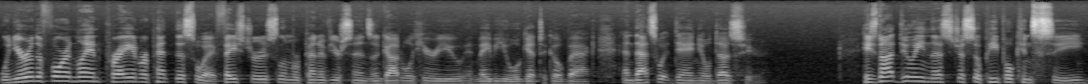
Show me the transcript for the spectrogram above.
when you're in the foreign land, pray and repent this way. Face Jerusalem, repent of your sins, and God will hear you, and maybe you will get to go back. And that's what Daniel does here. He's not doing this just so people can see.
